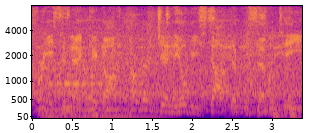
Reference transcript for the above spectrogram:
crease in that kickoff coverage, and he'll be stopped at the 17.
